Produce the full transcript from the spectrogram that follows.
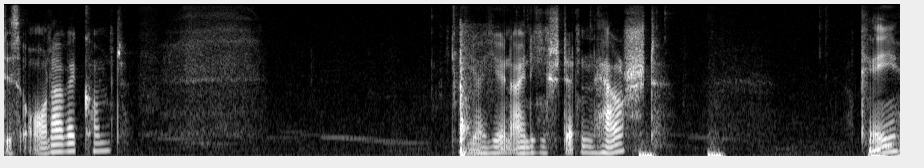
Disorder wegkommt. Die ja hier in einigen Städten herrscht. Okay.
